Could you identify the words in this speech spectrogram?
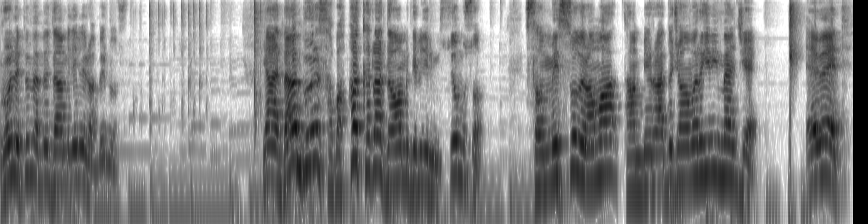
Rol yapıyorum ben böyle devam edebilirim haberin olsun. Yani ben böyle sabaha kadar devam edebilirim istiyor musun? Samimiyetsiz oluyor ama tam bir radyo canavarı gibiyim bence. Evet.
